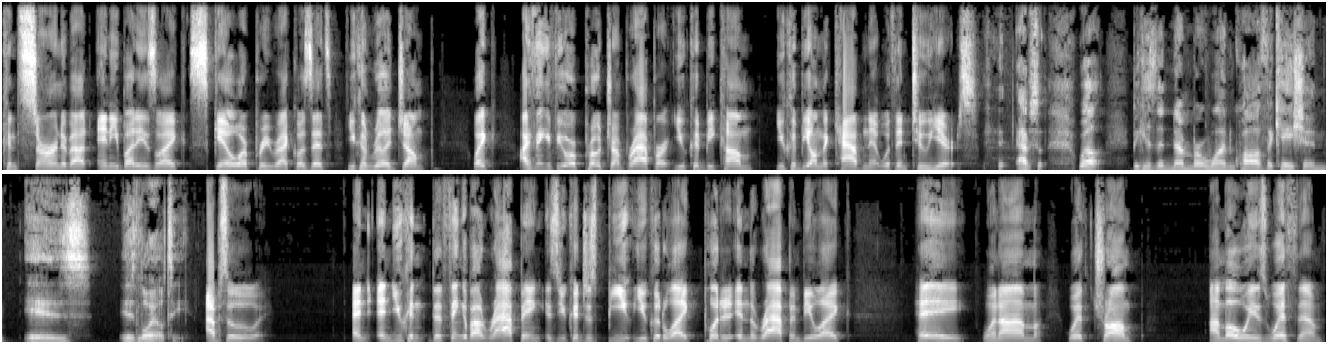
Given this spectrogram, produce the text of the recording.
concern about anybody's like skill or prerequisites, you can really jump. Like, I think if you were a pro Trump rapper, you could become, you could be on the cabinet within two years. Absolutely. Well, because the number one qualification is is loyalty. Absolutely. And and you can the thing about rapping is you could just be you could like put it in the rap and be like, "Hey, when I'm with Trump, I'm always with them.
